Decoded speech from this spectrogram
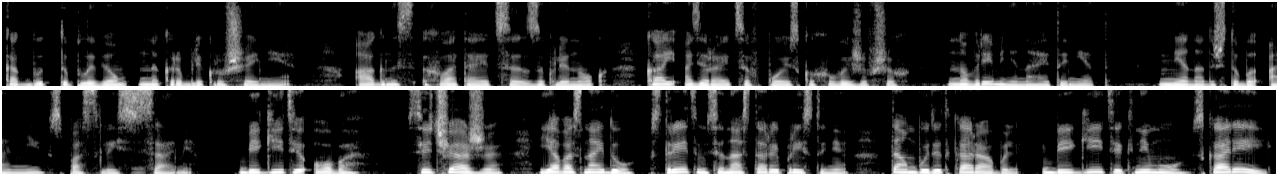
как будто плывем на кораблекрушение. Агнес хватается за клинок, Кай озирается в поисках выживших, но времени на это нет. Мне надо, чтобы они спаслись сами. «Бегите оба!» «Сейчас же! Я вас найду! Встретимся на старой пристани! Там будет корабль! Бегите к нему! Скорей!»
